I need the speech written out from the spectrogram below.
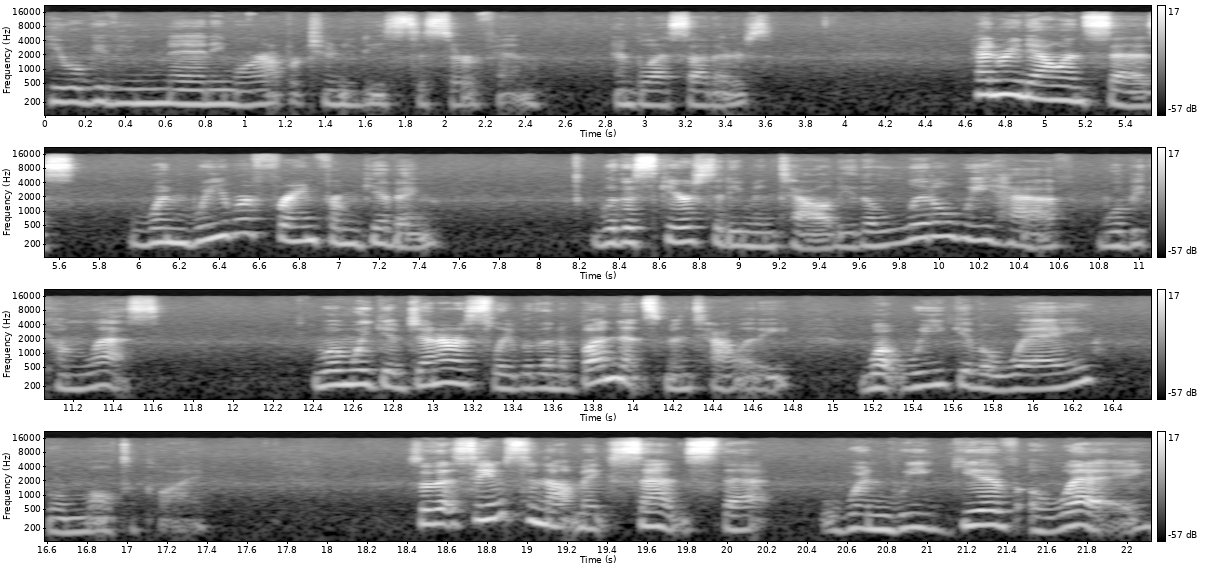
He will give you many more opportunities to serve Him and bless others. Henri Nouwen says, When we refrain from giving with a scarcity mentality, the little we have will become less. When we give generously with an abundance mentality, what we give away will multiply. So that seems to not make sense that when we give away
